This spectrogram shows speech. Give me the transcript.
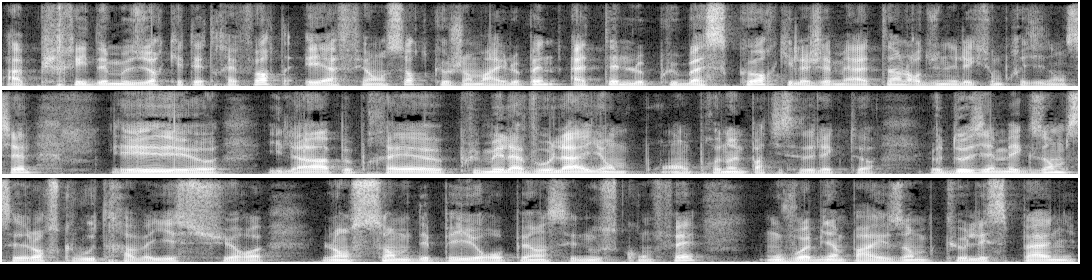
a pris des mesures qui étaient très fortes et a fait en sorte que Jean-Marie Le Pen atteigne le plus bas score qu'il a jamais atteint lors d'une élection présidentielle. Et euh, il a à peu près euh, plumé la volaille en, en, prenant une partie de ses électeurs. Le deuxième exemple, c'est lorsque vous travaillez sur l'ensemble des pays européens, c'est nous ce qu'on fait. On voit bien par exemple que l'Espagne,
